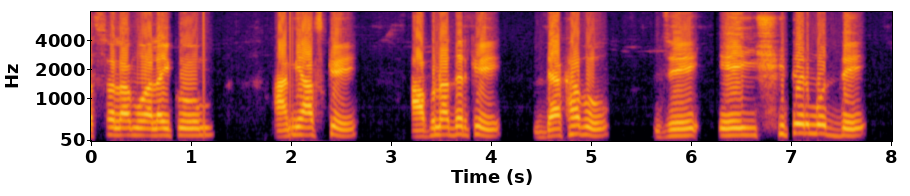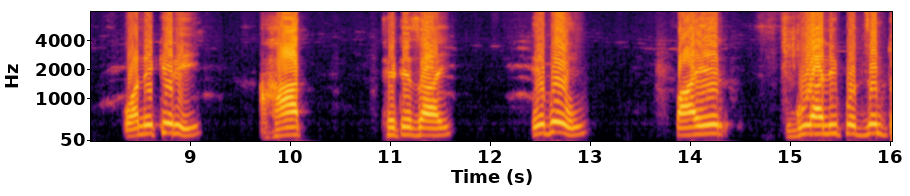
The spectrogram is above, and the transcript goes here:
আসসালামু আলাইকুম। আমি আজকে আপনাদেরকে দেখাবো যে এই শীতের মধ্যে অনেকেরই হাত ফেটে যায় এবং পায়ের গোড়ালি পর্যন্ত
